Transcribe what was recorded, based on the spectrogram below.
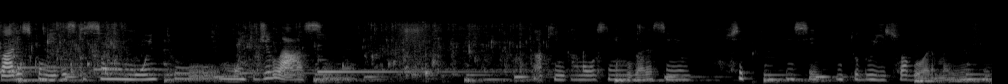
várias comidas que são muito, muito de lá, assim, né? Aqui em Canoas tem um lugar assim, eu não sei porque eu pensei em tudo isso agora, mas enfim.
